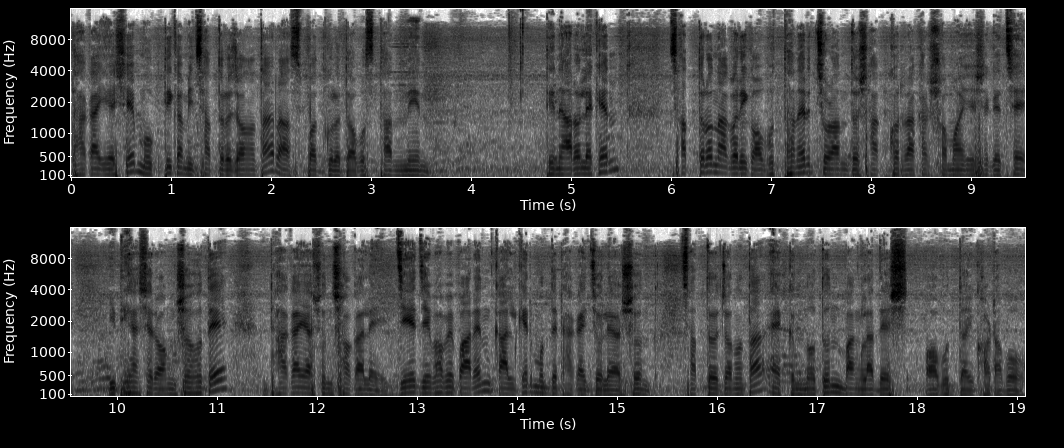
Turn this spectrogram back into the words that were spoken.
ঢাকায় এসে মুক্তিকামী ছাত্র জনতা রাজপথগুলোতে অবস্থান নিন। তিনি আরও লেখেন, ছাত্র নাগরিক অভ্যুত্থানের চূড়ান্ত স্বাক্ষর রাখার সময় এসে গেছে। ইতিহাসের অংশ হতে ঢাকায় আসুন সকালে। যে যেভাবে পারেন, কালকের মধ্যে ঢাকায় চলে আসুন। ছাত্র জনতা, এক নতুন বাংলাদেশ অভ্যুদয় ঘটাবো।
